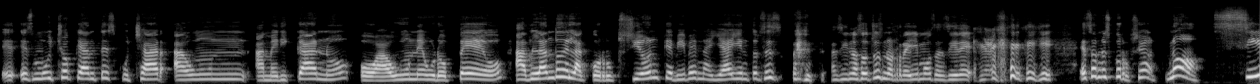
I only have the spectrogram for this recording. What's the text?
es muy chocante escuchar a un americano o a un europeo hablando de la corrupción que viven allá y entonces así nosotros nos reímos así de, eso no es corrupción. No, sí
